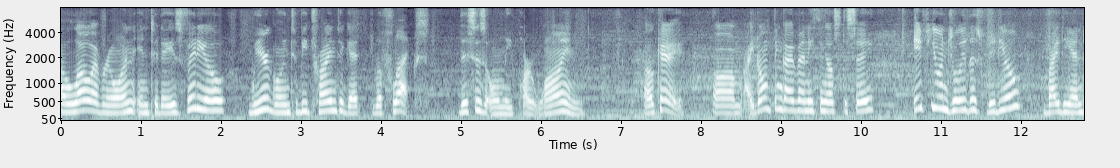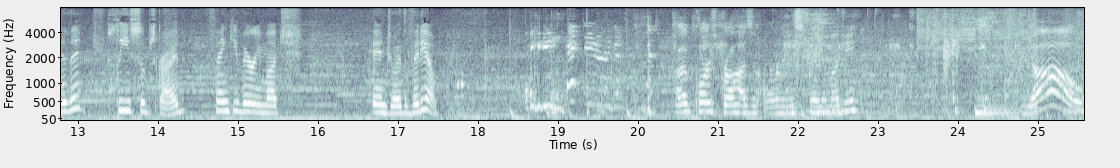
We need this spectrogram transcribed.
Hello everyone, in today's video, we're going to be trying to get the flex. This is only part one. Okay, um, I don't think I have anything else to say. If you enjoy this video, by the end of it, please subscribe. Thank you very much. Enjoy the video. Of course, bro has an army skull emoji. Yo!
